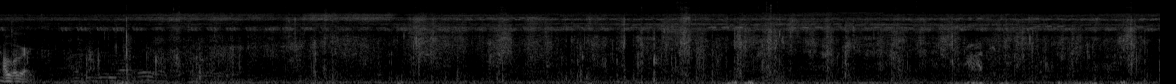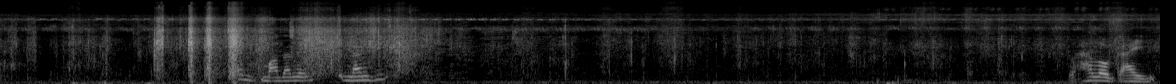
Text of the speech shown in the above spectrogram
হ্যালো গাই মাদার কি হ্যালো গাইস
